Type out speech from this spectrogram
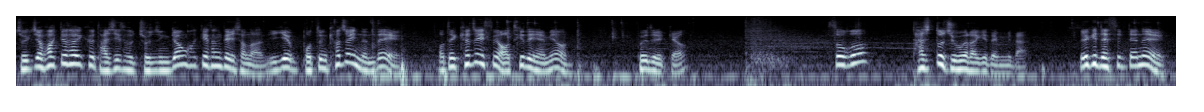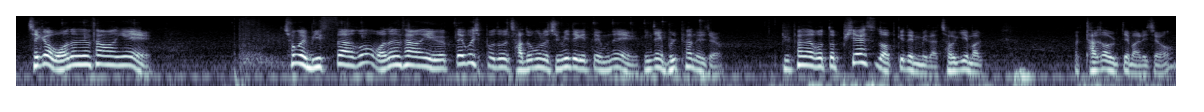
조준경 확대 사이클 다시 소- 조준경 확대 상태 전환. 이게 보통 켜져 있는데 어떻게 켜져 있으면 어떻게 되냐면 보여드릴게요. 쏘고 다시 또 줌을 하게 됩니다. 이렇게 됐을 때는 제가 원하는 상황에 총을 미스하고 원하는 상황에 이걸 떼고 싶어도 자동으로 줌이 되기 때문에 굉장히 불편해져요. 불편하고 또 피할 수도 없게 됩니다. 적이 막, 막 다가올 때 말이죠.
